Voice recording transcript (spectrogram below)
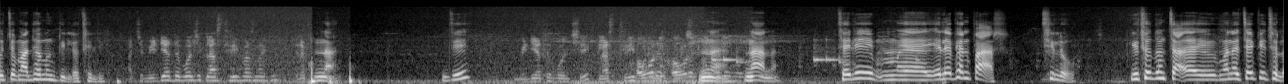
উচ্চ মাধ্যমিক দিল ছেলে। আচ্ছা মিডিয়াতে বলছে ক্লাস থ্রি পাস নাকি? না। জি? মিডিয়াতে বলছে ক্লাস থ্রি খবরে খবরে না না না। ছেলে ইলেভেন পাস ছিল। কিছুদিন চা- মানে চেপি ছিল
